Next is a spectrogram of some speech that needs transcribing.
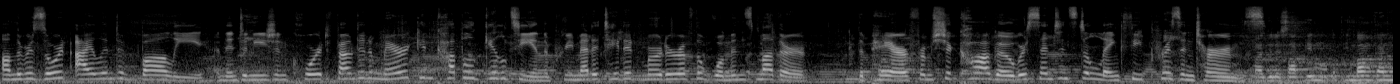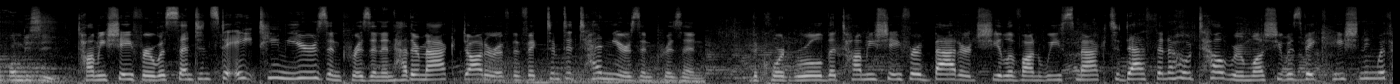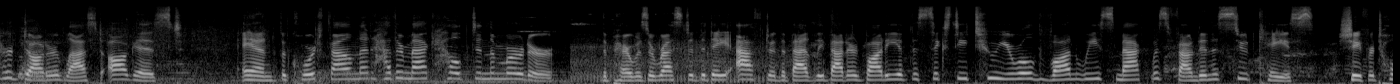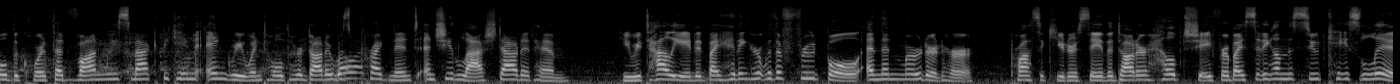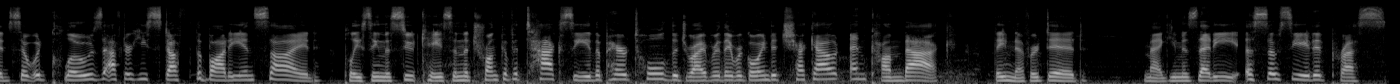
On the resort island of Bali, an Indonesian court found an American couple guilty in the premeditated murder of the woman's mother. The pair from Chicago were sentenced to lengthy prison terms. Majelis Hakim mempertimbangkan kondisi Tommy Schaefer was sentenced to 18 years in prison and Heather Mack, daughter of the victim, to 10 years in prison. The court ruled that Tommy Schaefer battered Sheila Von Wiese-Mack to death in a hotel room while she was vacationing with her daughter last August. And the court found that Heather Mack helped in the murder. The pair was arrested the day after the badly battered body of the 62 year old Von Wiese-Mack was found in a suitcase. Schaefer told the court that Von Wiese-Mack became angry when told her daughter was pregnant and she lashed out at him. He retaliated by hitting her with a fruit bowl and then murdered her. Prosecutors say the daughter helped Schaefer by sitting on the suitcase lid so it would close after he stuffed the body inside. Placing the suitcase in the trunk of a taxi, the pair told the driver they were going to check out and come back. They never did. Maggie Mazzetti, Associated Press.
